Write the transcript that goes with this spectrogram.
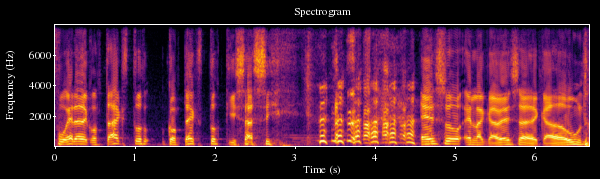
Fuera de contexto, contexto quizás sí. Eso en la cabeza de cada uno.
